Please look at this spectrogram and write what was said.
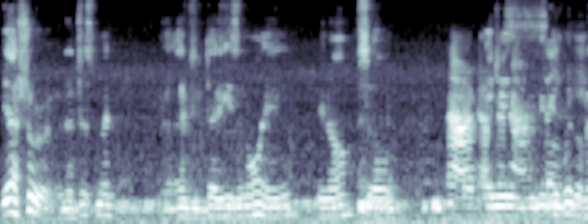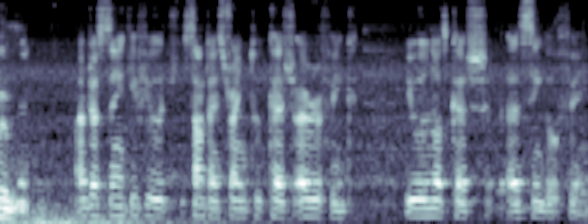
Yeah, sure. I just meant uh, that he's annoying, you know. So No, I'm, I'm just saying if, him. I'm just saying if you sometimes trying to catch everything, you will not catch a single thing.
